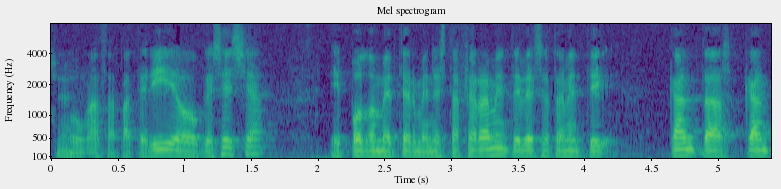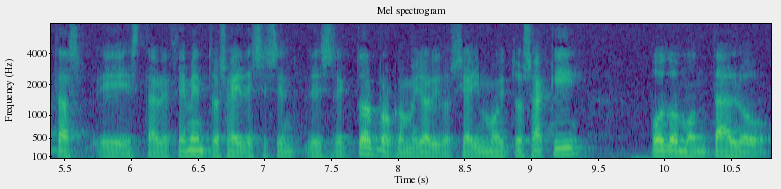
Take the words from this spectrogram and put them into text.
sí. ou unha zapatería ou o que sexa, e podo meterme nesta ferramenta e ver exactamente cantas cantas eh, establecementos hai dese, dese sector, porque o mellor digo, se hai moitos aquí, podo montalo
